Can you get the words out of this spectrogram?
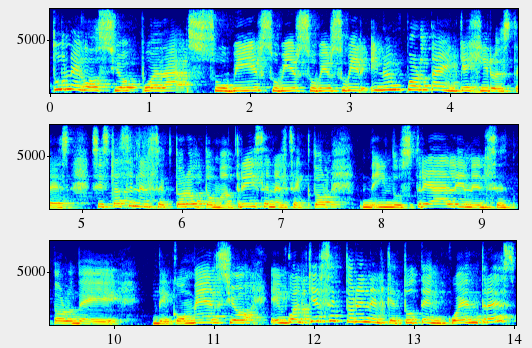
tu negocio pueda subir, subir, subir, subir. Y no importa en qué giro estés. Si estás en el sector automotriz, en el sector industrial, en el sector de, de comercio, en cualquier sector en el que tú te encuentres,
